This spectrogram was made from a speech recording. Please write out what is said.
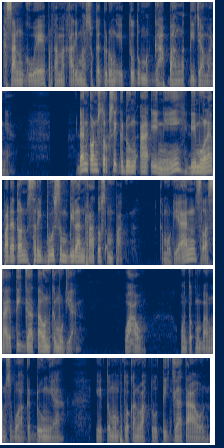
kesan gue pertama kali masuk ke gedung itu tuh megah banget di zamannya. Dan konstruksi gedung A ini dimulai pada tahun 1904. Kemudian selesai tiga tahun kemudian. Wow, untuk membangun sebuah gedung ya, itu membutuhkan waktu tiga tahun.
